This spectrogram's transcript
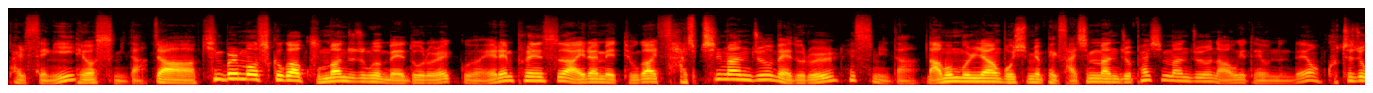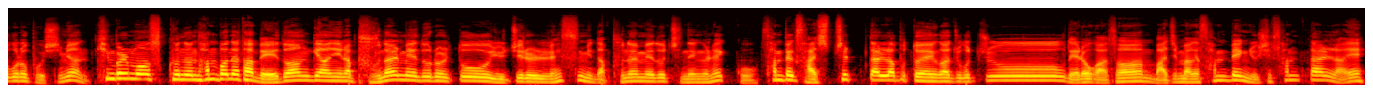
발생이 되었습니다. 자, 킴벌 머스크가 9만 주 정도 매도를 했고요. LM 프랜스 아이라 매튜가 47만 주 매도를 했습니다. 남은 물량 보시면 140만 주, 80만 주 나오게 되었는데요. 구체적으로 보시면 킴벌 머스크는 한 번에 다 매도한 게 아니라 분할 매도를 또 유지를 했습니다. 분할 매도 진행을 했고 347달러부터 해가지고 쭉 내려가서 마지막에 363달러에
